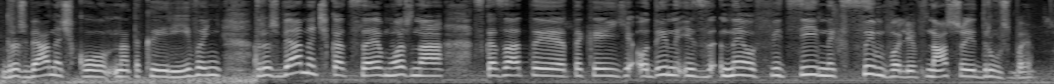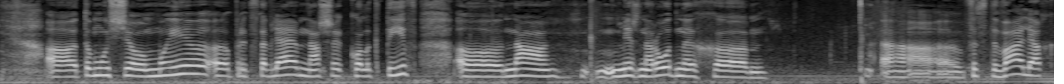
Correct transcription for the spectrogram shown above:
Дружбяночку на такий рівень. Дружбяночка це можна сказати такий один із неофіційних символів нашої дружби, тому що ми е, представляємо наш колектив е, на міжнародних. е, фестивалях,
